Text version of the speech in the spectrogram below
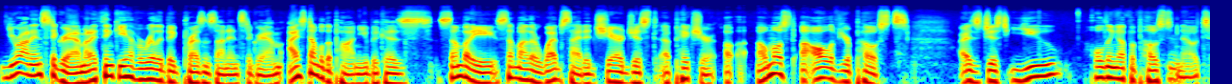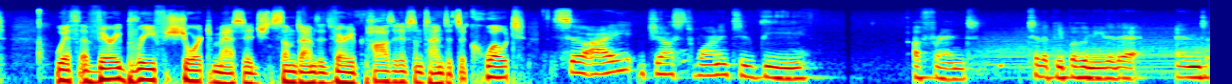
you're on Instagram, and I think you have a really big presence on Instagram. I stumbled upon you because somebody, some other website had shared just a picture. Almost all of your posts is just you holding up a post-it mm. note with a very brief, short message. Sometimes it's very positive, sometimes it's a quote. So I just wanted to be a friend to the people who needed it. And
